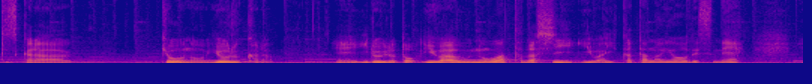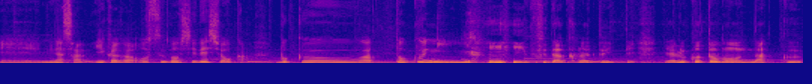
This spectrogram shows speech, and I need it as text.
ですから今日の夜から、えー、いろいろと祝うのは正しい祝い方のようですね。えー、皆さんいかがお過ごしでしょうか？僕は特にイブだからといってやることもなく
